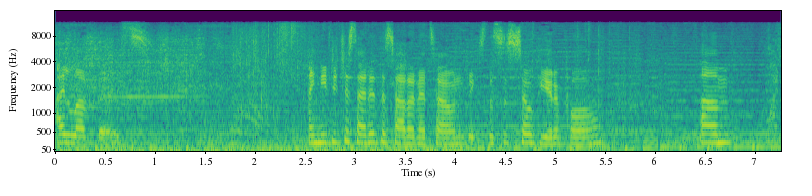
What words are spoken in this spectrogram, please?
I love this. I need to just edit this out on its own because this is so beautiful. Um, What?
